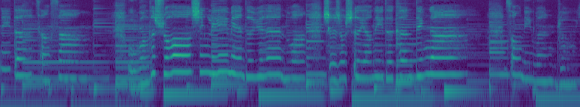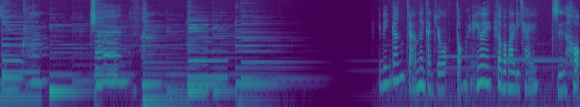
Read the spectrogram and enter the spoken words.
你的沧桑。我忘了说心里面的愿望，始终是要你的肯定啊，送你温柔眼眶。绽您刚讲那感觉我懂哎，因为在我爸爸离开之后，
